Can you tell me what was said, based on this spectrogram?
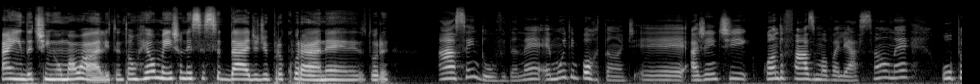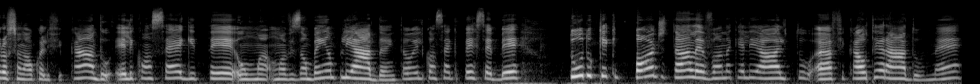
ainda tinha um mau hálito. Então, realmente a necessidade de procurar, né, doutora? Ah, sem dúvida, né? É muito importante. É, a gente, quando faz uma avaliação, né, o profissional qualificado, ele consegue ter uma, uma visão bem ampliada. Então, ele consegue perceber tudo o que, que pode estar tá levando aquele hálito a ficar alterado, né?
